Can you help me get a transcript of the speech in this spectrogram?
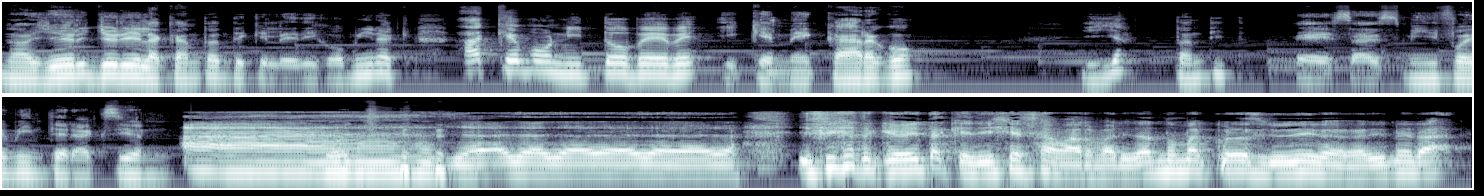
no, Yuri, Yuri la cantante que le dijo, mira, ah, qué bonito bebé y que me cargo. Y ya, tantito. Esa es mi, fue mi interacción. Ah, ya, ya, ya, ya, ya, ya. Y fíjate que ahorita que dije esa barbaridad, no me acuerdo si Yuri Gagarin era.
